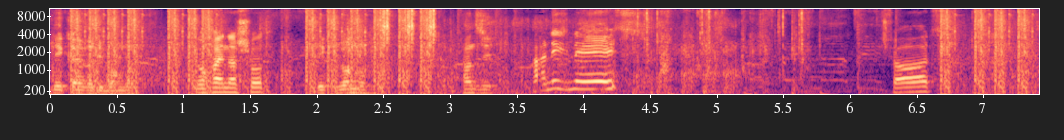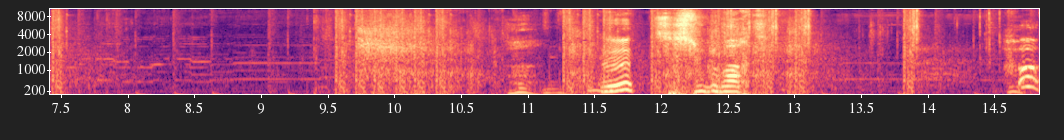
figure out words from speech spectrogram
Leg einfach die Bombe. Noch einer Shot. Leg die Bombe. Hansi. Kann ich nicht. Shot. Hä? Was hast du gemacht? Oh.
